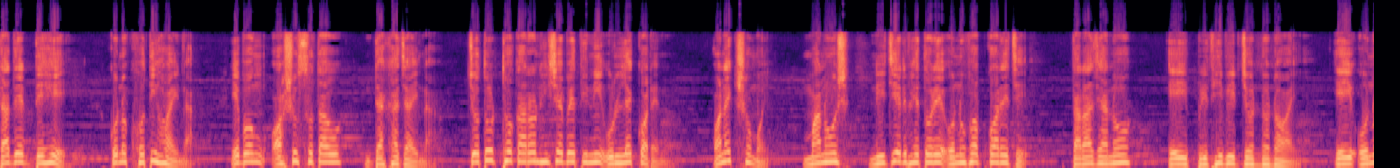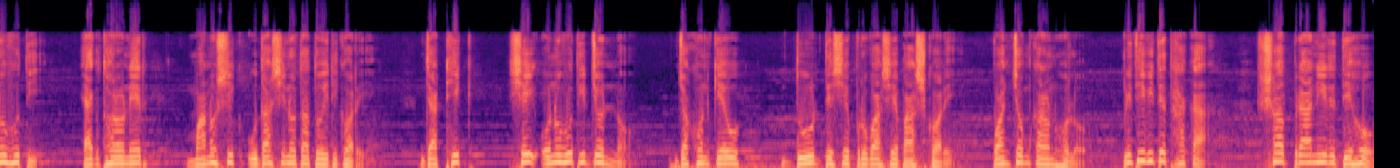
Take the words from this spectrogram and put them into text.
তাদের দেহে কোনো ক্ষতি হয় না এবং অসুস্থতাও দেখা যায় না। চতুর্থ কারণ হিসেবে তিনি উল্লেখ করেন, অনেক সময় মানুষ নিজের ভেতরে অনুভব করে যে তারা যেন এই পৃথিবীর জন্য নয়। এই অনুভূতি এক ধরনের মানসিক উদাসীনতা তৈরি করে, যা ঠিক সেই অনুভূতির জন্য যখন কেউ দূর দেশে প্রবাসে বাস করে। পঞ্চম কারণ হল, পৃথিবীতে থাকা সব প্রাণীর দেহ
